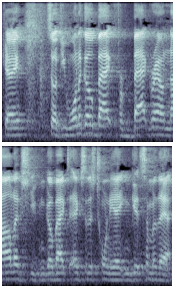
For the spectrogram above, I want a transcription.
Okay? So if you want to go back for background knowledge, you can go back to Exodus 28 and get some of that.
